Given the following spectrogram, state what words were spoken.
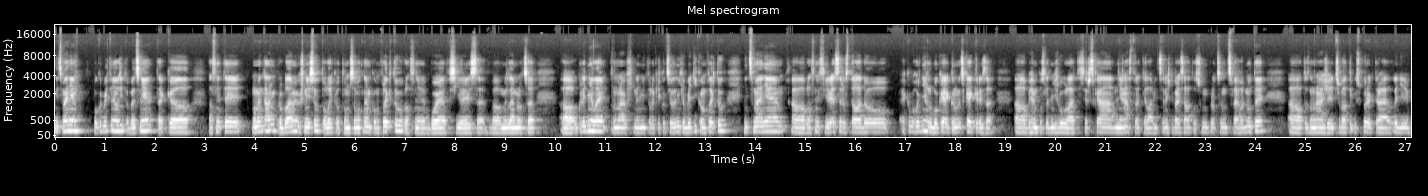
nicméně, pokud bych to měl vzít obecně, tak uh, vlastně ty momentální problémy už nejsou tolik o tom samotném konfliktu. Vlastně boje v Sýrii se v minulém roce uh, uklidnili, znamená, už není tolik jako civilních obětí konfliktu. Nicméně uh, vlastně Sýrie se dostala do jako hodně hluboké ekonomické krize. během posledních dvou let syrská měna ztratila více než 98% své hodnoty. To znamená, že třeba ty úspory, které lidi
